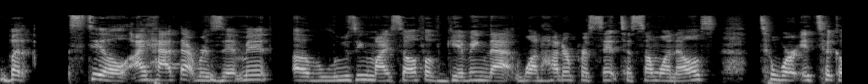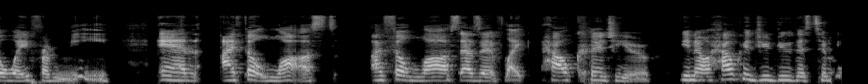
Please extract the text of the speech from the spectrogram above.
but still, I had that resentment of losing myself, of giving that 100% to someone else to where it took away from me. And I felt lost. I felt lost as if like, how could you? You know, how could you do this to me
